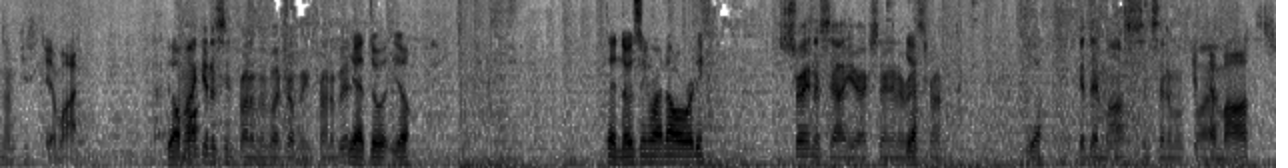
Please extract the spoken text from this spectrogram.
No, I'm kidding. yeah, mate. Yeah, might might get us in front of him by dropping in front a bit. yeah do it, yeah. They're nosing right now already. Straighten us out here, actually. I'm gonna Yeah. race front. Yeah. Get their masks and set them on fire. Get fire. them masks.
